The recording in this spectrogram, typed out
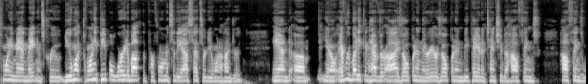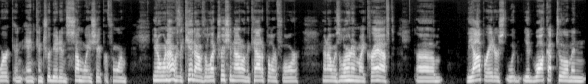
20 man maintenance crew, do you want 20 people worried about the performance of the assets or do you want 100? And, um, you know, everybody can have their eyes open and their ears open and be paying attention to how things how things work and, and contribute in some way, shape, or form. You know, when I was a kid, I was an electrician out on the Caterpillar floor and I was learning my craft. Um, the operators would you'd walk up to them and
